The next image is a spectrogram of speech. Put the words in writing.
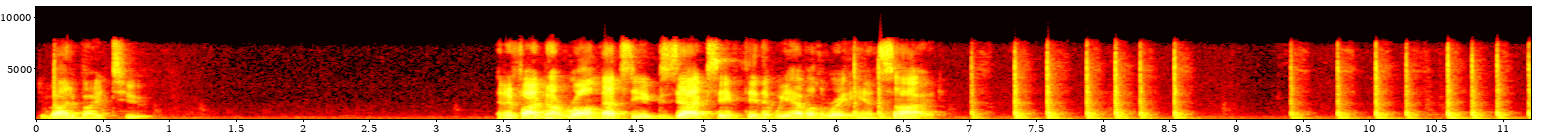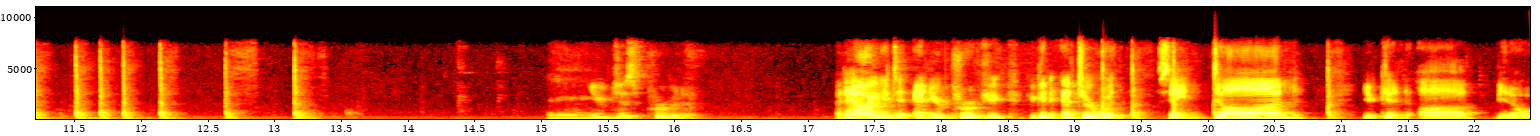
divided by 2. And if I'm not wrong, that's the exact same thing that we have on the right-hand side. You've just proven it. And now you get to end your proof. You, you can enter with saying done. You can, uh, you know,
